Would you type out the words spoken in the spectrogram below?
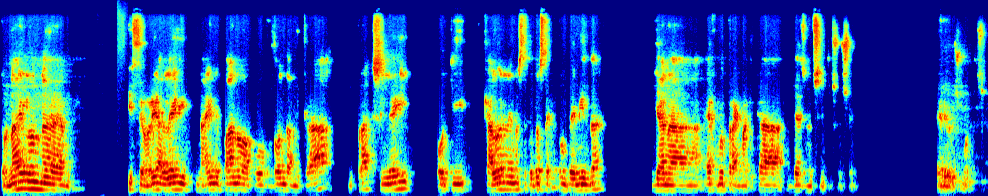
Το νάιλον, ε, η θεωρία λέει να είναι πάνω από 80 μικρά, η πράξη λέει ότι καλό είναι να είμαστε κοντά στα 150 για να έχουμε πραγματικά δέσμευση της ουσίας. Περιορισμός της.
